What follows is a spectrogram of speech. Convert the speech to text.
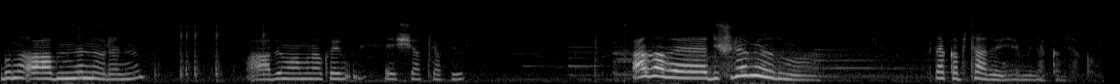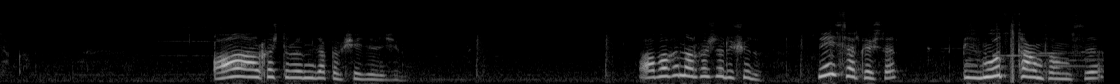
bunu abimden öğrendim. Abim amına koyayım eşyat yapıyor. Aga be düşüremiyoruz mu? Bir dakika bir tane deneyeceğim. Bir dakika bir dakika bir dakika. Aa arkadaşlar bir dakika bir şey deneyeceğim. Aa bakın arkadaşlar düşüyordu. Neyse arkadaşlar. Biz mod tanıtımısı.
